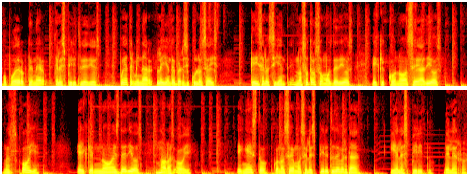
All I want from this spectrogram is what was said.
o poder obtener el Espíritu de Dios. Voy a terminar leyendo el versículo 6 que dice lo siguiente, nosotros somos de Dios, el que conoce a Dios nos oye, el que no es de Dios no nos oye. En esto conocemos el Espíritu de verdad y el Espíritu del error.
